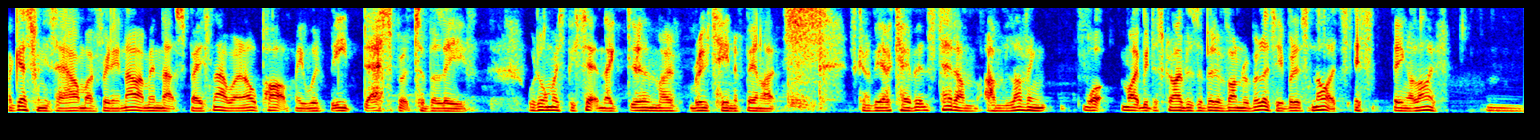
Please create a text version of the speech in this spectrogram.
I guess when you say, How am I feeling now? I'm in that space now where an old part of me would be desperate to believe, would almost be sitting there doing my routine of being like, it's going to be okay. But instead, I'm I'm loving what might be described as a bit of vulnerability, but it's not. It's it's being alive. Mm.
